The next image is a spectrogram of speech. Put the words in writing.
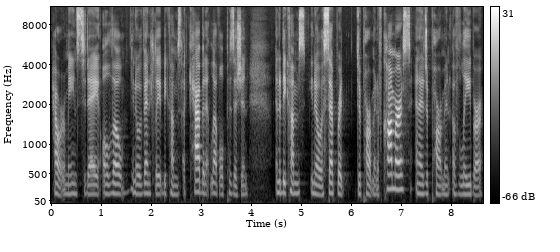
how it remains today, although, you know, eventually it becomes a cabinet level position and it becomes, you know, a separate Department of Commerce and a Department of Labor.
